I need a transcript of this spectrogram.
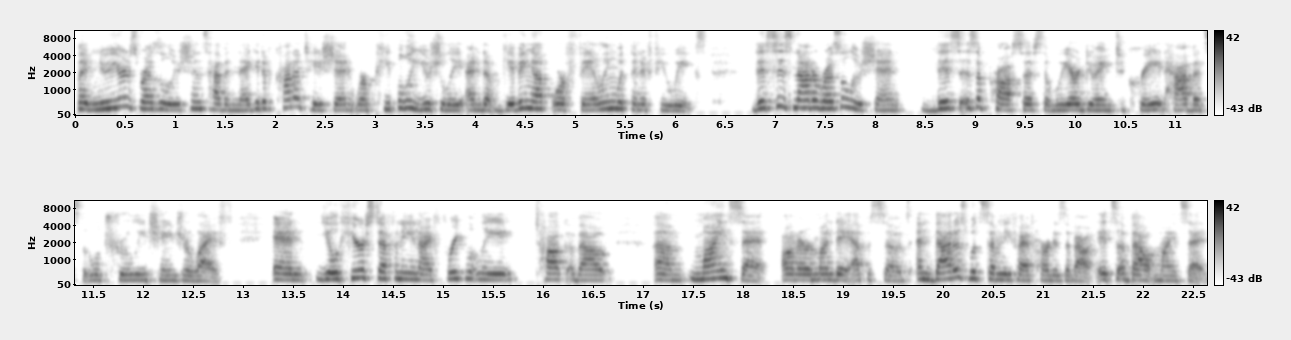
but New Year's resolutions have a negative connotation where people usually end up giving up or failing within a few weeks. This is not a resolution. This is a process that we are doing to create habits that will truly change your life. And you'll hear Stephanie and I frequently talk about um, mindset on our Monday episodes. And that is what 75 Hard is about. It's about mindset.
